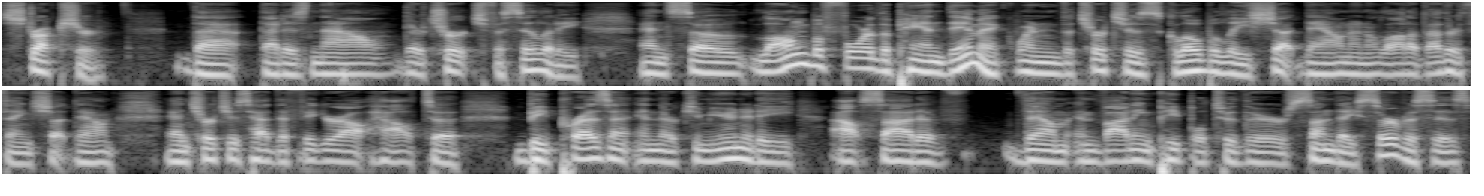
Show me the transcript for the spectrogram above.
structure that that is now their church facility. And so long before the pandemic when the churches globally shut down and a lot of other things shut down and churches had to figure out how to be present in their community outside of them inviting people to their Sunday services,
